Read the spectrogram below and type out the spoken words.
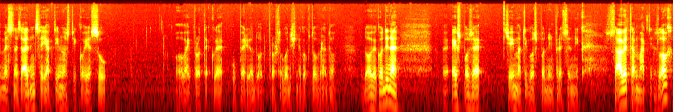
mesne zajednice i aktivnosti koje su ovaj, protekle u periodu od prošlogodišnjeg oktobra do, ove godine. Ekspoze će imati gospodin predsjednik Saveta, Martin Zloh,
